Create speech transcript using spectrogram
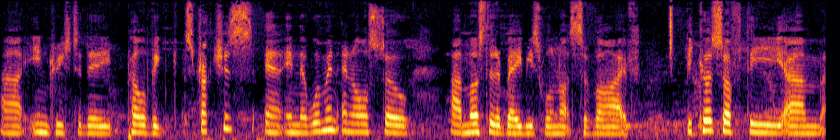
uh, injuries to the pelvic structures uh, in the woman, and also uh, most of the babies will not survive because of the um,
